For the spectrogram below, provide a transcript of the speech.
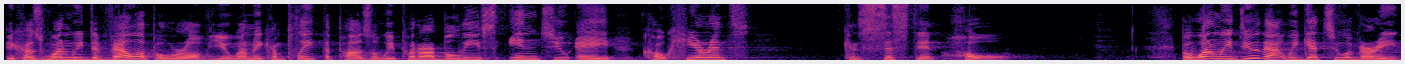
Because when we develop a worldview, when we complete the puzzle, we put our beliefs into a coherent, consistent whole. But when we do that, we get to a very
